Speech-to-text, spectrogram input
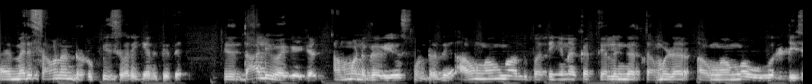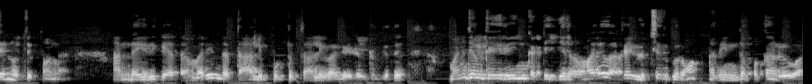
அதே மாதிரி செவன் ஹண்ட்ரட் ருபீஸ் வரைக்கும் இருக்குது. இது தாலி வகைகள் அம்மனுக்கு யூஸ் பண்ணுறது அவங்கவுங்க வந்து பார்த்தீங்கன்னாக்கா தெலுங்கர் தமிழர் அவங்கவுங்க ஒவ்வொரு டிசைன் வச்சுருப்பாங்க. அந்த இதுக்கு ஏற்ற மாதிரி இந்த தாலி புட்டு தாலி வகைகள் இருக்குது. மஞ்சள் கயிறையும் கட்டிக்கிற மாதிரி வகை வச்சுருக்குறோம். அது இந்த பக்கம் ரூபா.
